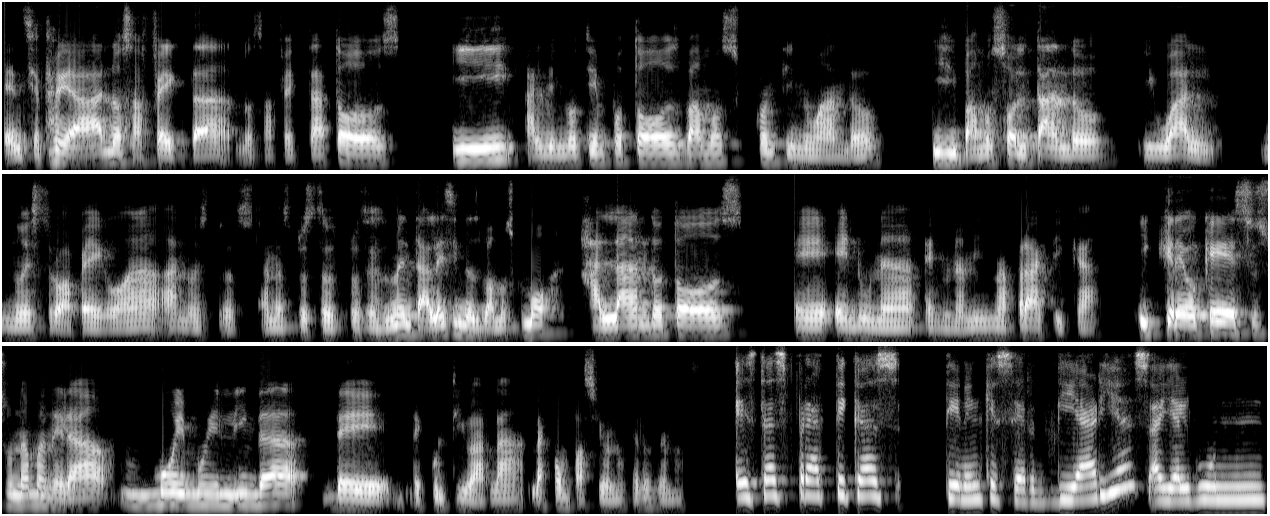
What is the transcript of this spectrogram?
en cierta medida nos afecta, nos afecta a todos y al mismo tiempo todos vamos continuando y vamos soltando igual nuestro apego a, nuestros, a nuestros procesos mentales y nos vamos como jalando todos eh, en, una, en una misma práctica. Y creo que eso es una manera muy, muy linda de, cultivar la, la compasión hacia los demás. ¿Estas prácticas tienen que ser diarias? ¿Hay algún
